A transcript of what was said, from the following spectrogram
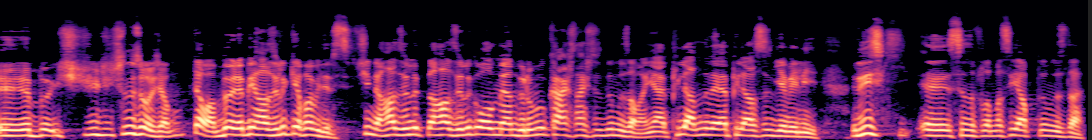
e, bö- ş- şunu soracağım. Tamam böyle bir hazırlık yapabiliriz. Şimdi hazırlıkla hazırlık olmayan durumu karşılaştırdığımız zaman yani planlı veya plansız gebeliği risk e, sınıflaması yaptığımızda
